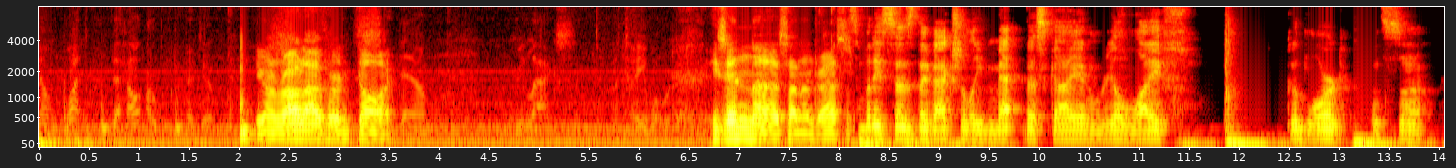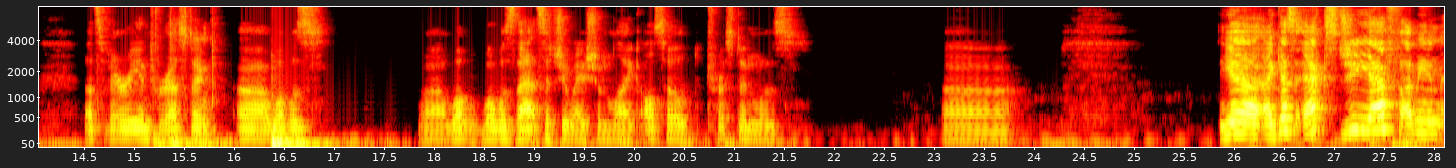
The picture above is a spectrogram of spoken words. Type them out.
now what the hell are we gonna do? You're gonna roll over and die. down. Relax. I'll tell you what we're gonna do. He's in uh, San Andreas. Somebody says they've actually met this guy in real life. Good lord, that's uh, that's very interesting. Uh, what was, uh, what what was that situation like? Also, Tristan was, uh, yeah, I guess XGF. I mean,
